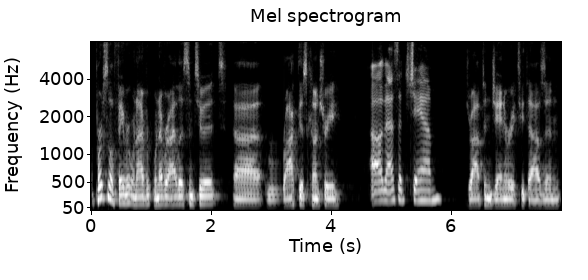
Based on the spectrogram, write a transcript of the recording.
a personal favorite whenever whenever I listen to it, uh, "Rock This Country." Oh, that's a jam. Dropped in January 2000.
